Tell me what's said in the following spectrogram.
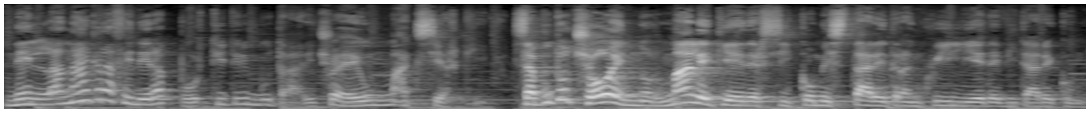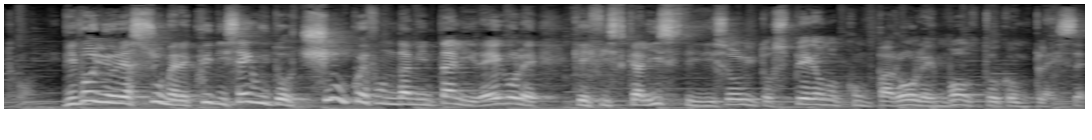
nell'anagrafe dei rapporti tributari, cioè un maxi archivio. Saputo ciò è normale chiedersi come stare tranquilli ed evitare controlli. Vi voglio riassumere qui di seguito 5 fondamentali regole che i fiscalisti di solito spiegano con parole molto complesse,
